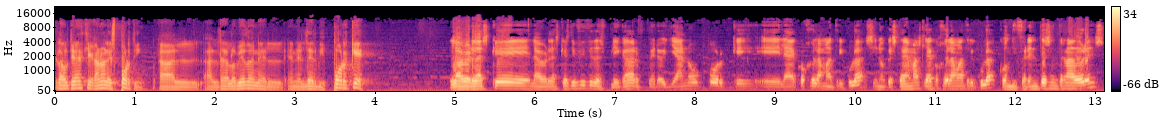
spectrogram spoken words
la última vez que ganó el Sporting al, al Real Oviedo en el, en el derby. ¿Por qué? La verdad es que la verdad es que es difícil de explicar, pero ya no porque eh, le haya cogido la matrícula, sino que es que además le ha cogido la matrícula con diferentes entrenadores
